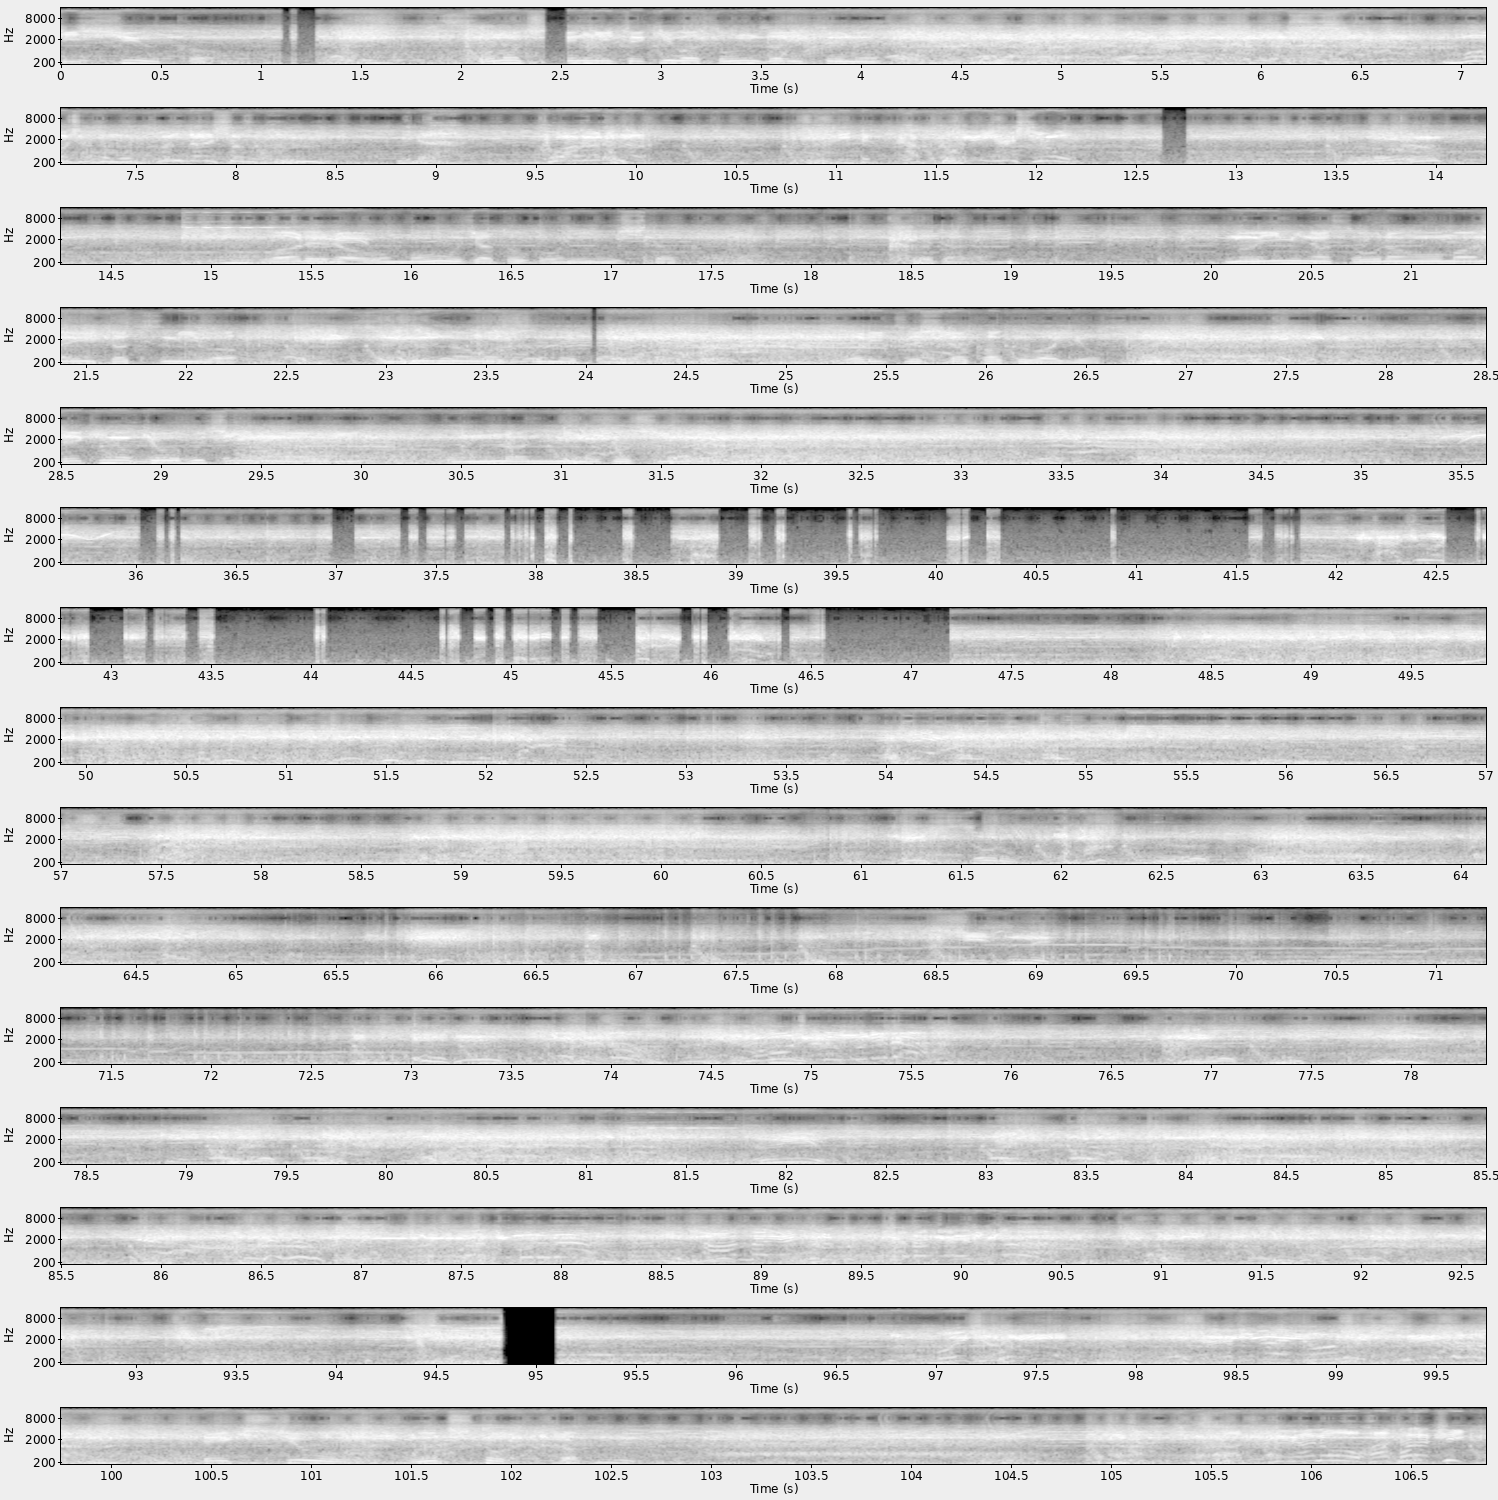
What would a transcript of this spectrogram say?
奇襲か。その地点に敵は存在せぬ。は亡者ども分断したぞ、皆怖がるな。続いて格好撃破しろ、我らを亡者と誤認したか。くだらん。無意味な騒乱を招いた罪は償わせねば孤立した各は予想すべき敵の恐怖心を煽り混乱に陥れ覚沈め。亡者の胸だを討ち取ったさすがのお働き。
